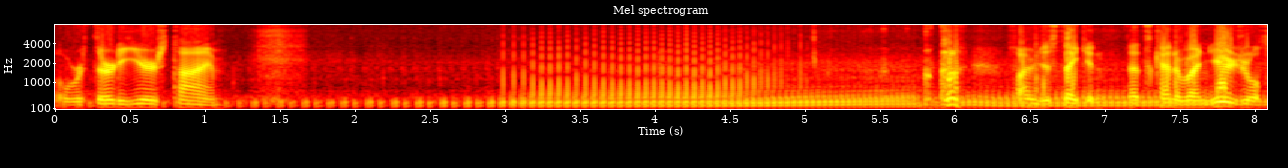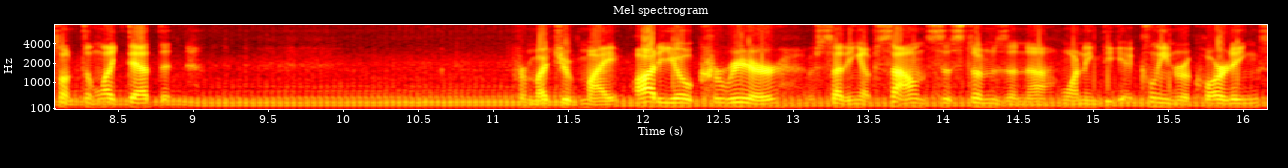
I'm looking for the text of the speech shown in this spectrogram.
over 30 years time. so I'm just thinking that's kind of unusual, something like that that for much of my audio career of setting up sound systems and uh, wanting to get clean recordings,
